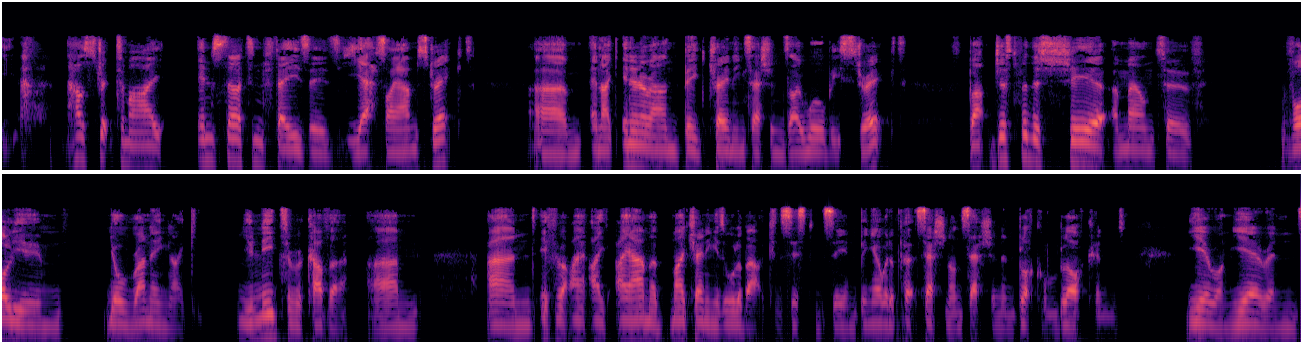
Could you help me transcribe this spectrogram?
how strict am I? In certain phases, yes, I am strict. Um, and like in and around big training sessions, I will be strict. But just for the sheer amount of volume you're running, like you need to recover. Um, and if I, I, I am a, my training is all about consistency and being able to put session on session and block on block and year on year. And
